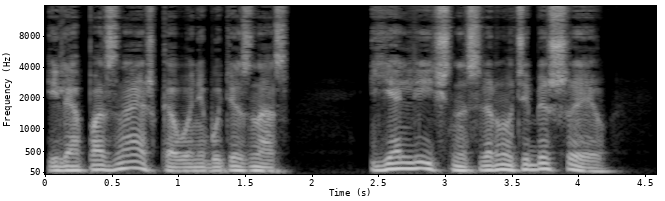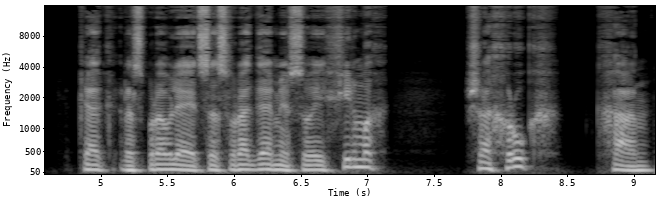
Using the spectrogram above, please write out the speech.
или опознаешь кого-нибудь из нас, я лично сверну тебе шею, как расправляется с врагами в своих фильмах Шахрук Хан».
